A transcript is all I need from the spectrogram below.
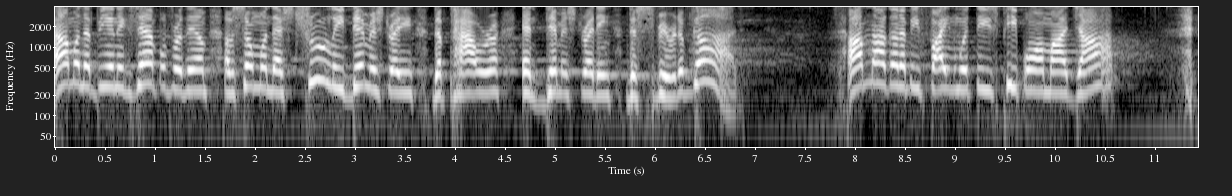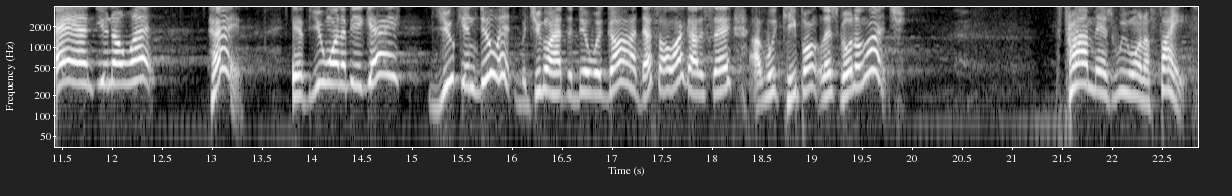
I'm going to be an example for them of someone that's truly demonstrating the power and demonstrating the Spirit of God. I'm not going to be fighting with these people on my job. And you know what? Hey, if you want to be gay, you can do it, but you're going to have to deal with God. That's all I got to say. Uh, we keep on, let's go to lunch. The problem is, we want to fight.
